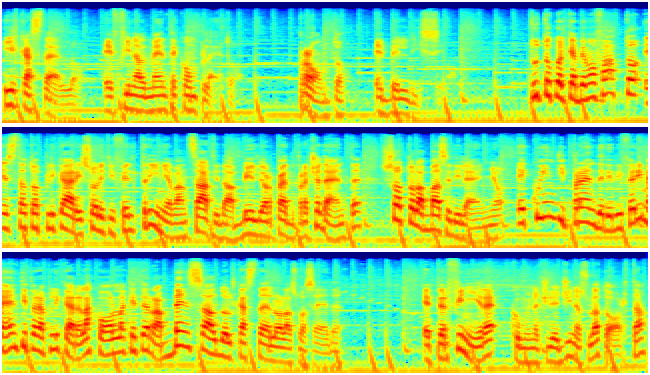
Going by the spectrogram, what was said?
Il castello è finalmente completo, pronto e bellissimo. Tutto quel che abbiamo fatto è stato applicare i soliti feltrini avanzati da Build Your Pad precedente sotto la base di legno e quindi prendere i riferimenti per applicare la colla che terrà ben saldo il castello alla sua sede. E per finire, come una ciliegina sulla torta,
